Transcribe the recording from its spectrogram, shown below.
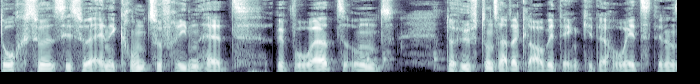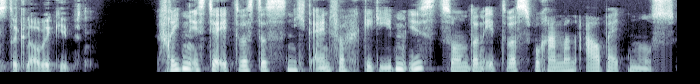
doch so, sie so eine Grundzufriedenheit bewahrt und da hilft uns auch der Glaube, denke ich, der Halt, den uns der Glaube gibt. Frieden ist ja etwas, das nicht einfach gegeben ist, sondern etwas, woran man arbeiten muss.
